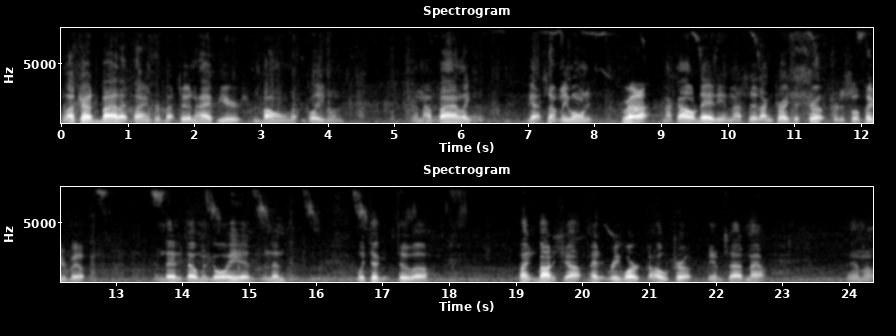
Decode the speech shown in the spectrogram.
Well, I tried to buy that thing for about two and a half years from Bone up in Cleveland. And I finally got something he wanted. Right. And I called Daddy and I said, I can trade this truck for this little Peterbilt. And Daddy told me to go ahead. And then we took it to a paint and body shop, had it reworked the whole truck inside and out, and uh,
